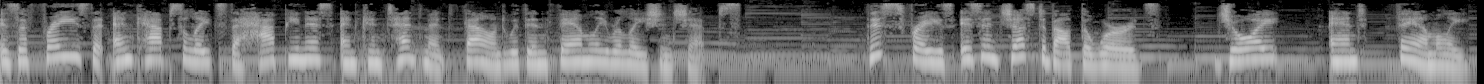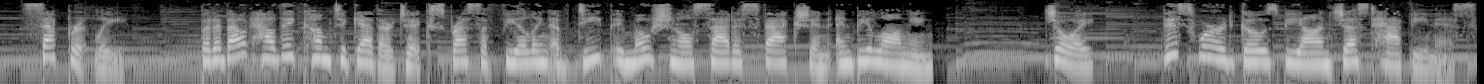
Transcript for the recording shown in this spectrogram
is a phrase that encapsulates the happiness and contentment found within family relationships. This phrase isn't just about the words joy and family separately, but about how they come together to express a feeling of deep emotional satisfaction and belonging. Joy. This word goes beyond just happiness.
